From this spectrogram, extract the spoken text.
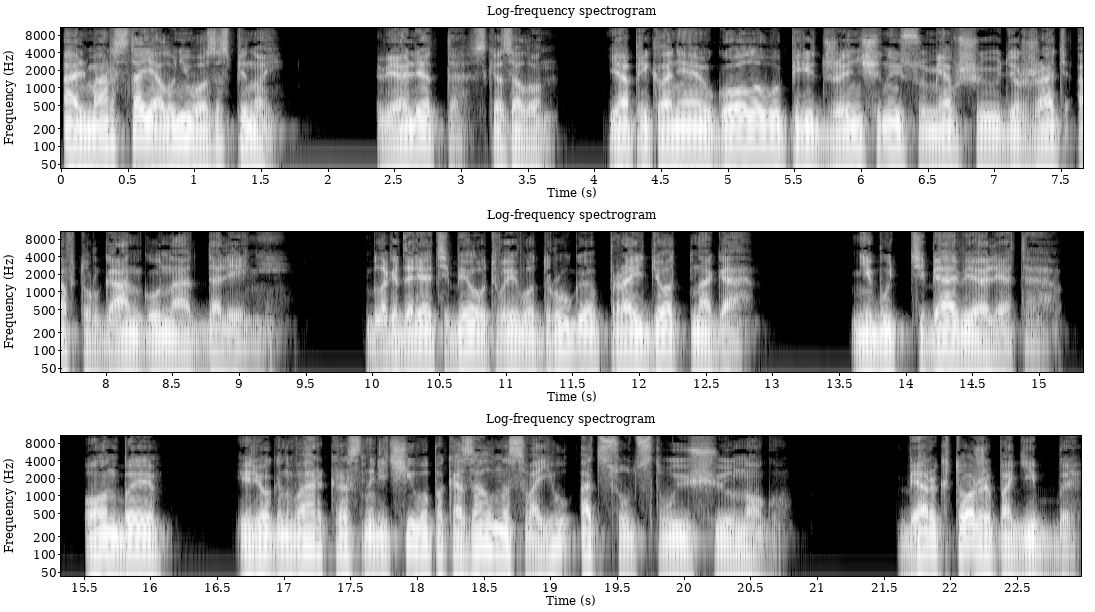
Альмар стоял у него за спиной. «Виолетта», — сказал он, — «я преклоняю голову перед женщиной, сумевшей удержать Автургангу на отдалении. Благодаря тебе у твоего друга пройдет нога. Не будь тебя, Виолетта, он бы...» И Рёганвар красноречиво показал на свою отсутствующую ногу. Берг тоже погиб бы,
